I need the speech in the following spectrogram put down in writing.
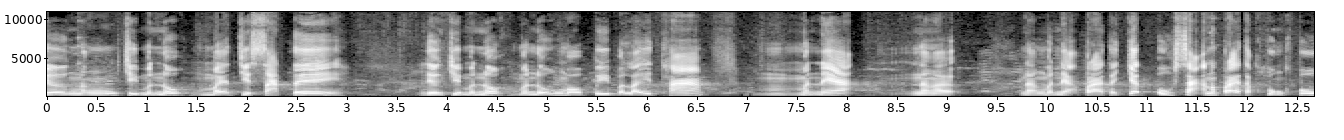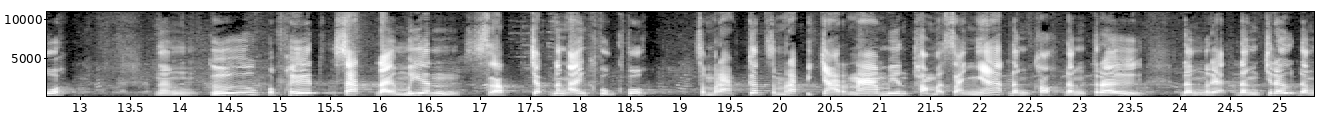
យើងនឹងជាមនុស្សមិនមែនជាសត្វទេ យើងជាមនុស្សមនុស្សមកពីបល័យថាម្នាក់ហ្នឹងហើយនឹងម្នាក់ប្រែតែចិត្តឧស្សៈហ្នឹងប្រែតែខ្ពង់ខ្ពស់ហ្នឹងគឺប្រភេទសត្វដែលមានសត្វចិត្តនឹងឯងខ្ពង់ខ្ពស់សម្រាប់គិតសម្រាប់ពិចារណាមានធម្មសញ្ញា ដឹងខុសដឹងត្រូវដឹងរយៈដឹងជ្រៅដឹង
